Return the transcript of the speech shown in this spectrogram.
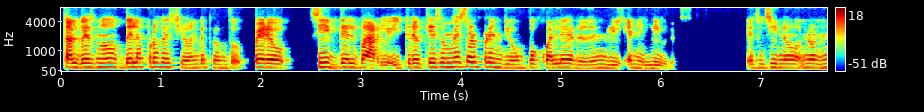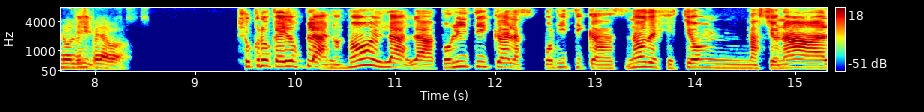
tal vez no de la profesión de pronto, pero sí del barrio. Y creo que eso me sorprendió un poco al leerlo en el, libro. Eso sí, no, no, no lo esperaba yo creo que hay dos planos, ¿no? Es la, la política, las políticas ¿no? de gestión nacional,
